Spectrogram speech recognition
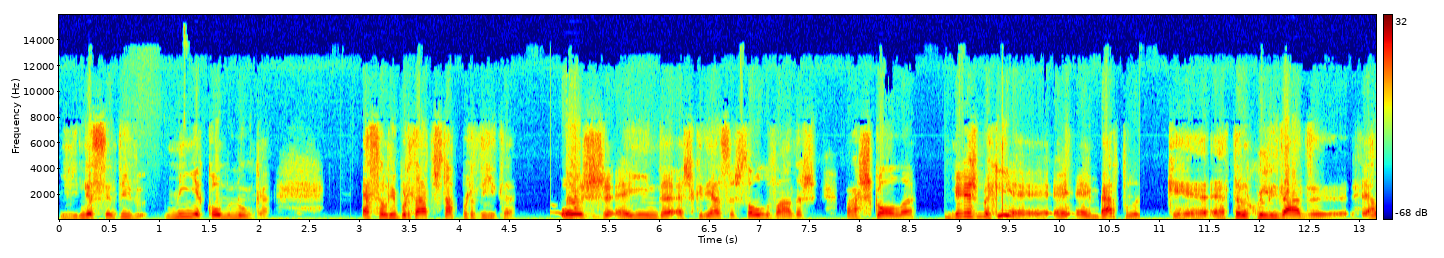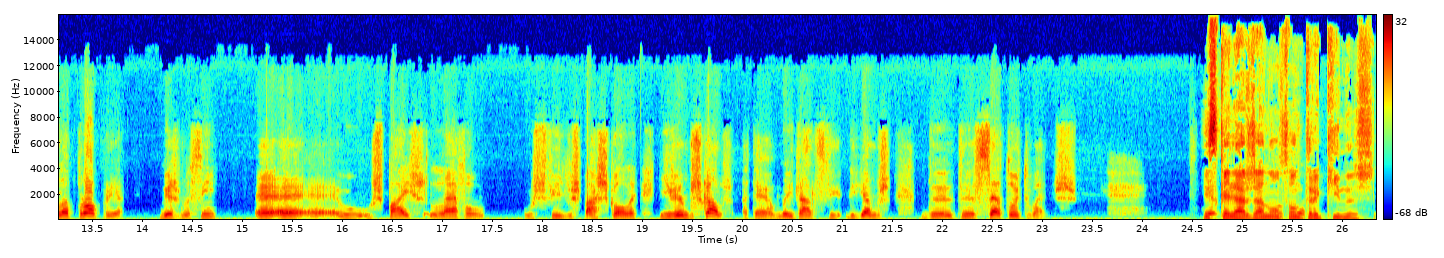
E, nesse sentido, minha como nunca. Essa liberdade está perdida. Hoje, ainda, as crianças são levadas para a escola, mesmo aqui é, é, é em Bertola, que é a tranquilidade, ela própria. Mesmo assim, os pais levam os filhos para a escola e vêm buscá-los, até uma idade, digamos, de, de 7, 8 anos. E se calhar já não são traquinas,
